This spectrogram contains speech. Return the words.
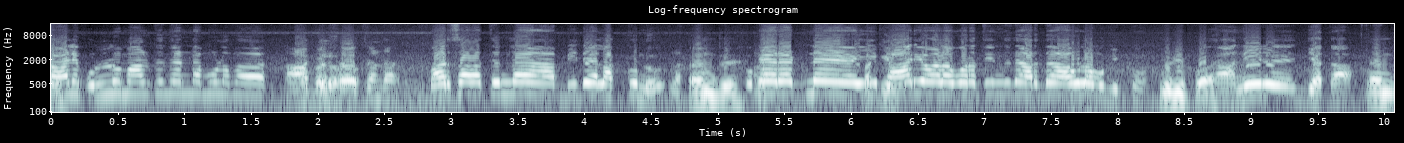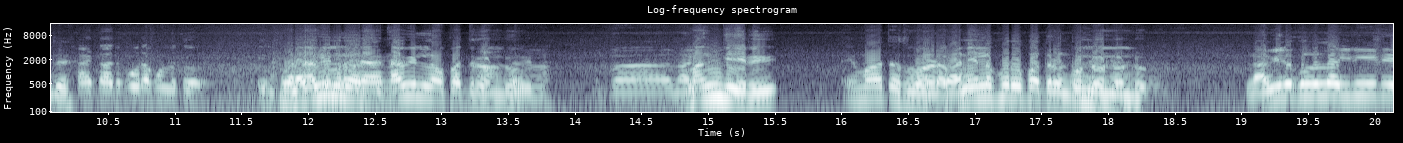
ಖಾಲಿ ಫುಲ್ಲು ಮಾಲ್ತದಂಡ ಮೂಲ ಬರ್ಸ ಹೊತ್ತಿಂದ ಬಿದೆ ಲಕ್ಕುನು ಅಂದೆ. ಎರಡನೇ ಈ ಬಾರಿ ಒಳ ಹೊರ ತಿಂದ ಅರ್ಧ ಅವಳ ಮುಗಿಪ್ಪು ಮುಗಿಪ. ಆ, ನೀರು ಇದ್ಯತ ಅಂದೆ. ಆಯ್ತು ಅದು ಪೂರ ಫುಲ್ಲು ನವಿಲ್ ನವಿಲ್ ನಾವು ಪತ್ರ ಉಂಡು. ಮಂಗೇರು. ಮಾತ ಸುವರ್ಣ ಅನಿಲ ಪೂರ್ವ ಪತ್ರ ಉಂಟು. ಉಂಡು ಉಂಡು ಉಂಡು. ನವಿಲುಗಳೆಲ್ಲ ಇಡೀ ಇಡೀ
